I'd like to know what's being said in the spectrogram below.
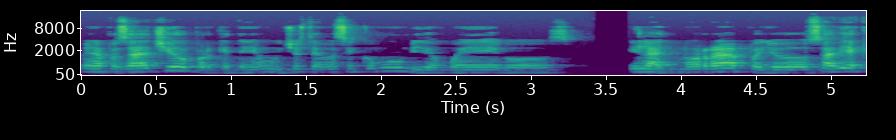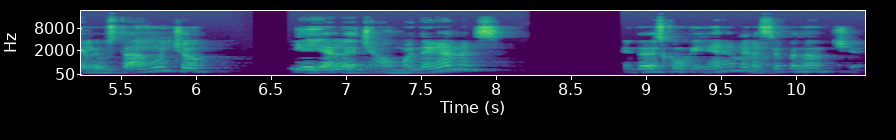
me la pasaba chido porque tenía muchos temas en común, videojuegos. Y la morra, pues yo sabía que le gustaba mucho. Y ella le echaba un buen de ganas. Entonces, como que ya me la estoy pasando chido.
